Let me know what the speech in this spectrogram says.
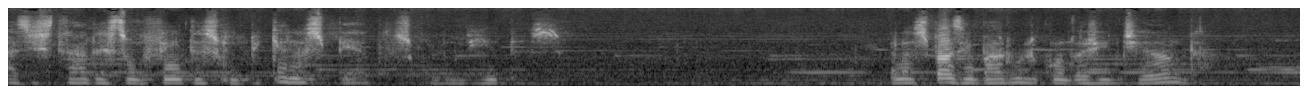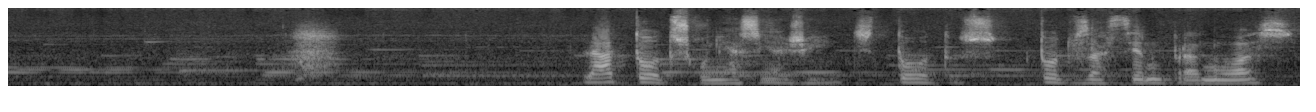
As estradas são feitas com pequenas pedras coloridas. Elas fazem barulho quando a gente anda. Lá todos conhecem a gente, todos. Todos acenam para nós.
